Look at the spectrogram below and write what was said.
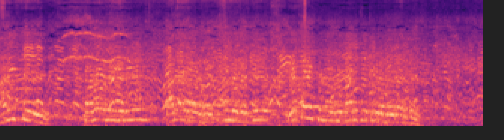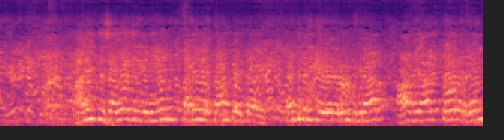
அனைத்து தலைவர்களையும் தலைவர்கள் காண்பதற்கு ஒத்துழைப்புள்ளவர்கள் பார்த்துக் வருகிறார்கள் அனைத்து சகோதரிகளையும் தலைவர் காண்ப ஆகையால் தோழர்கள்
